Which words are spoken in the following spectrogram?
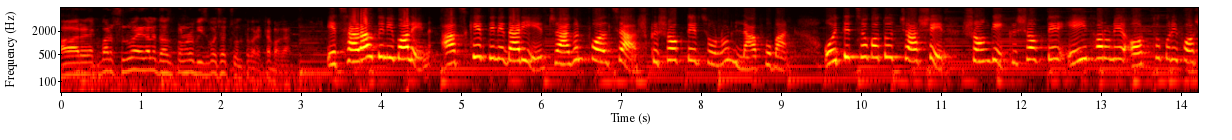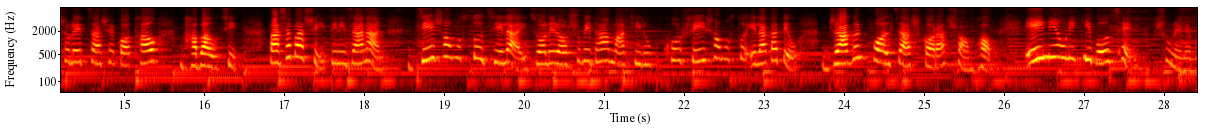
আর একবার শুরু হয়ে গেলে দশ, পনেরো, বিশ বছর চলতে পারে একটা বাগান। এছাড়াও তিনি বলেন, আজকের দিনে দাঁড়িয়ে ড্রাগন ফল চাষ কৃষকদের জন্য লাভবান। ঐতিহ্যগত চাষের সঙ্গে কৃষকদের এই ধরনের অর্থকরী ফসলের চাষের কথাও ভাবা উচিত। পাশাপাশি তিনি জানান, যে সমস্ত জেলায় জলের অসুবিধা, মাটি রুক্ষ, সেই সমস্ত এলাকাতেও ড্রাগন ফল চাষ করা সম্ভব। এই নিয়ে উনি কি বলছেন শুনে নেব।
